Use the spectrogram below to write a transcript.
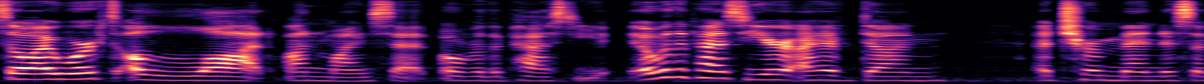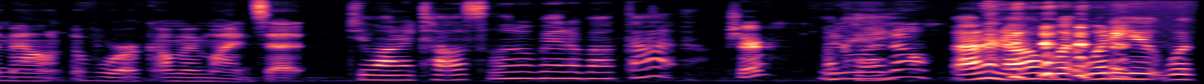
So I worked a lot on mindset over the past year. Over the past year, I have done a tremendous amount of work on my mindset. Do you want to tell us a little bit about that? Sure. What do you want to know? I don't know. what, what do you, what,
